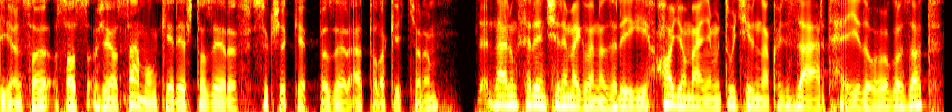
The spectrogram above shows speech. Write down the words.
Igen, szóval, szóval a számonkérést azért szükségképp azért átalakítja, nem? Nálunk szerencsére megvan az a régi hagyomány, amit úgy hívnak, hogy zárt helyi dolgozat,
